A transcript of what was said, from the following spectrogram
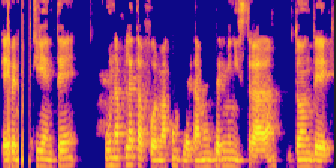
permite al cliente una plataforma completamente administrada donde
